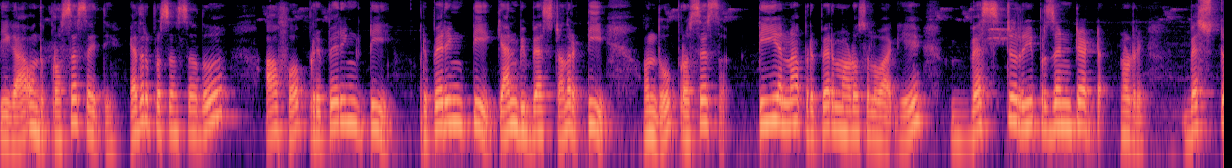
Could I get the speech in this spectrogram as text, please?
ಈಗ ಒಂದು ಪ್ರೊಸೆಸ್ ಐತಿ. ಎದ್ರ ಪ್ರೊಸೆಸ್ ಅದು? Of preparing tea preparing tea can be best ಅಂದ್ರೆ ಟೀ ಒಂದು ಪ್ರೊಸೆಸ್ ಟೀಯನ್ನು ಪ್ರಿಪೇರ್ ಮಾಡೋ ಸಲುವಾಗಿ ಬೆಸ್ಟ್ ರೀಪ್ರೆಸೆಂಟೆಡ್ ನೋಡ್ರಿ. ಬೆಸ್ಟ್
